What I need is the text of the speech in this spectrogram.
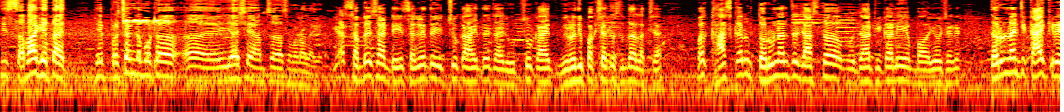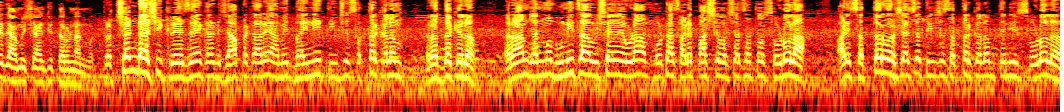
ती सभा घेत आहेत. हे प्रचंड मोठं यश आहे आमचं असं म्हणायला लागेल. या सभेसाठी सगळे ते इच्छुक आहेतच आहेत उत्सुक आहेत. विरोधी पक्षाचं सुद्धा लक्ष आहे. पण खास करून तरुणांचं जास्त त्या ठिकाणी ब- येऊ शकते तरुणांची काय क्रेज आहे अमित शहाची तरुणांमध्ये? प्रचंड अशी क्रेज आहे कारण ज्या प्रकारे अमित भाईंनी तीनशे सत्तर कलम रद्द केलं राम जन्मभूमीचा विषय एवढा मोठा साडेपाचशे वर्षाचा तो सोडवला आणि सत्तर वर्षाचं तीनशे सत्तर कलम त्यांनी सोडवलं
